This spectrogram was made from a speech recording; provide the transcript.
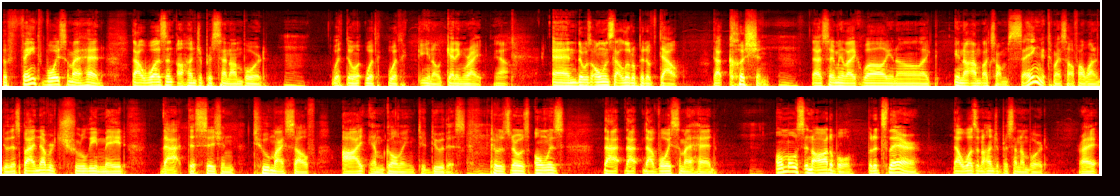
a faint voice in my head that wasn't hundred percent on board mm. with doing with with you know getting right. Yeah and there was always that little bit of doubt, that cushion mm. that said me like, well, you know, like you know, I'm like so I'm saying it to myself, I want to do this, but I never truly made that decision to myself. I am going to do this because mm. there was always that that that voice in my head, mm. almost inaudible, but it's there. That wasn't 100 percent on board, right?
